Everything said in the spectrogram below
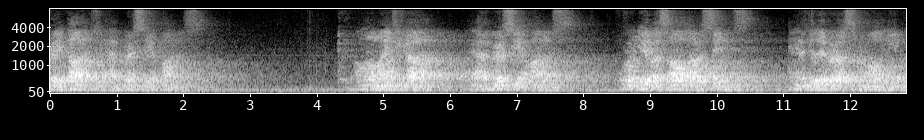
pray God to have mercy upon us Forgive us all our sins, and deliver us from all evil.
